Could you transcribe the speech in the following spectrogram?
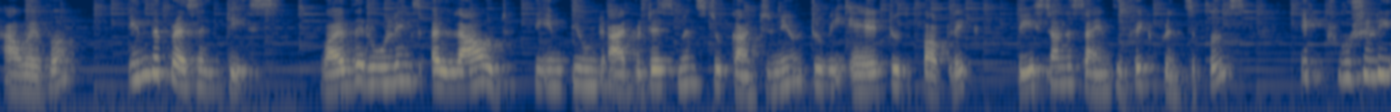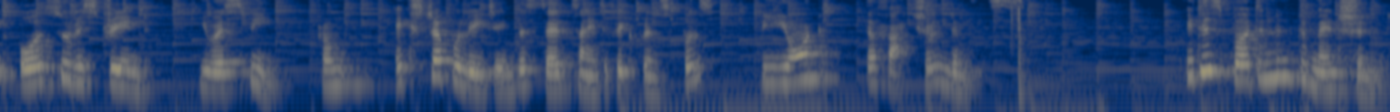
However, in the present case, while the rulings allowed the impugned advertisements to continue to be aired to the public based on the scientific principles, it crucially also restrained USV from extrapolating the said scientific principles beyond the factual limits. It is pertinent to mention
